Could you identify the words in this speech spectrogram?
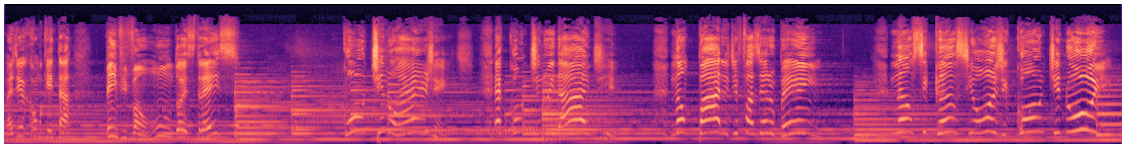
Mas diga como quem está bem vivão. Um, dois, três. Continuar gente. É continuidade. Não pare de fazer o bem. Não se canse hoje, continue.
